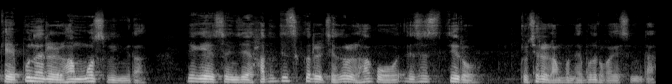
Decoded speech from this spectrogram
이렇게 분해를 한 모습입니다. 여기에서 이제 하드디스크를 제거를 하고 SSD로 교체를 한번 해보도록 하겠습니다.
